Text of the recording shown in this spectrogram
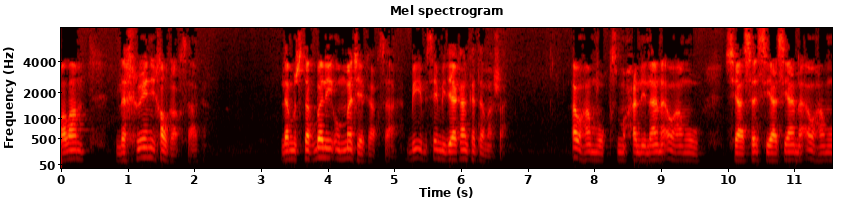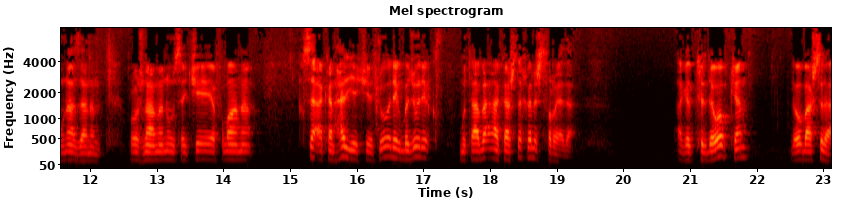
بەڵام لە خوێنی خەڵکە قساکە. لە مستقبلی ئومەتێکە قساکە. بی بسێ میدیاکان کە تەماشا. ئەو هەموو قسم و حەلیلانە ئەو هەموو سیاسە سیاسیانە ئەو هەموو نازانم ڕۆژنامە نووسە کێیە فڵانە قسە ئەکەن هەر یەکێ جۆرێک بە جۆرێک متابع ئاکاشتە خوێنشت فڕێدا. ئەگەر کردەوە بکەن لەوە باشترە.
